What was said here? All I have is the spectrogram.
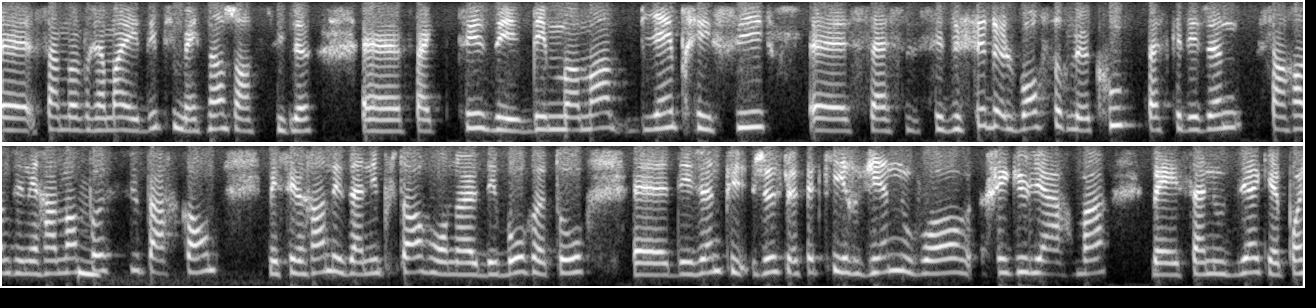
euh, ça m'a vraiment aidé, puis maintenant j'en suis là. Euh, fait tu sais, des, des moments bien précis euh, ça, c'est difficile de le voir sur le coup parce que les jeunes s'en rendent généralement mm. pas super compte, mais c'est vraiment des années plus tard où on a des beaux retours euh, des jeunes, puis juste le fait qu'ils reviennent nous voir régulièrement, ben ça nous dit à quel point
